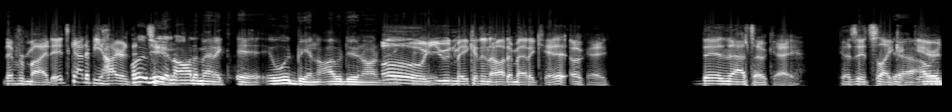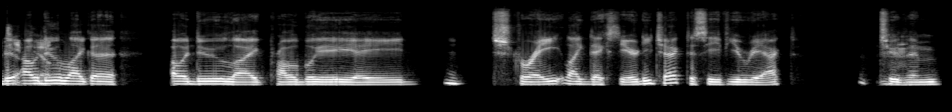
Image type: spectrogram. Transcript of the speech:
never mind. It's got to be higher than it'd be an automatic hit. It would be an. I would do an automatic. Oh, hit. you would make it an automatic hit? Okay. Then that's okay. Because it's like yeah. a I would do. I would do like a. I would do like probably a straight like dexterity check to see if you react to Mhm. them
